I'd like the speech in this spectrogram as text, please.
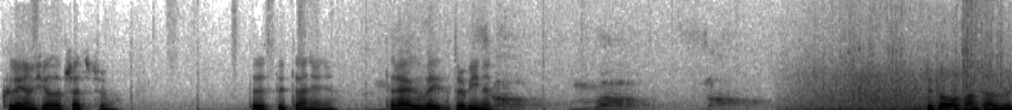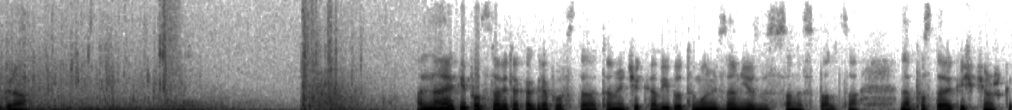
Kryją się, ale przed czym? To jest pytanie, nie? Teraz jak zejść z drabiny. Typowo fantazy gra. Ale na jakiej podstawie taka gra powstała? To mnie ciekawi, bo to moim zdaniem nie jest wyssane z palca. Na podstawie jakiejś książki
